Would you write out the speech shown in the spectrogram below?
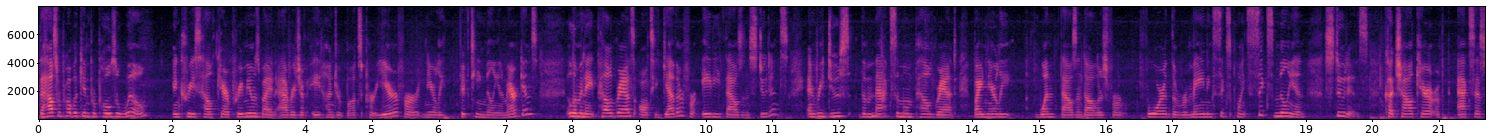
The House Republican proposal will increase health care premiums by an average of 800 bucks per year for nearly 15 million Americans, eliminate Pell Grants altogether for 80,000 students, and reduce the maximum Pell Grant by nearly $1,000 for for the remaining 6.6 million students, cut child care access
